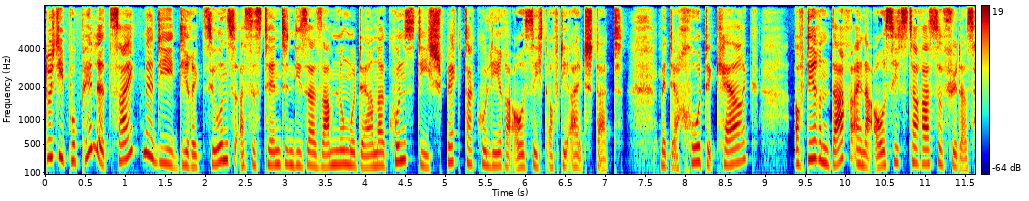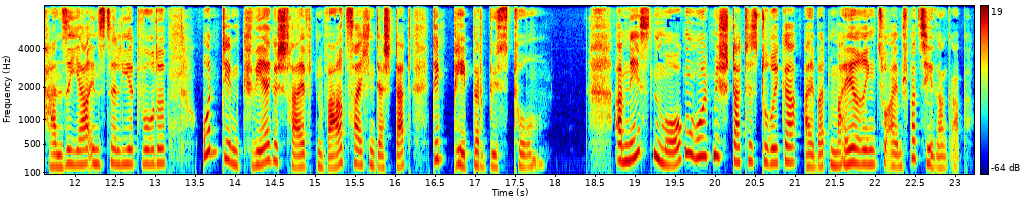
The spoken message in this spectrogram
Durch die Pupille zeigt mir die Direktionsassistentin dieser Sammlung moderner Kunst die spektakuläre Aussicht auf die Altstadt. Mit der Chote Kerk, auf deren Dach eine Aussichtsterrasse für das Hansejahr installiert wurde, und dem quergestreiften Wahrzeichen der Stadt, dem Peperbüsturm. Am nächsten Morgen holt mich Stadthistoriker Albert Meiering zu einem Spaziergang ab.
